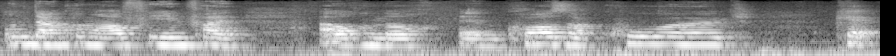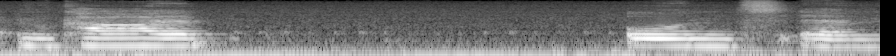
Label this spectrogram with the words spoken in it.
und dann kommen auf jeden Fall auch noch ähm, Corsa Court, Captain Karl und ähm,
